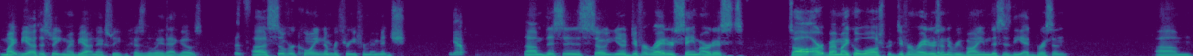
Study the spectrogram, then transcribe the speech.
might be out this week, might be out next week because of the way that goes. It's Uh, Silver Coin number three from Image. yep. Um, this is so you know different writers, same artist. It's all art by Michael Walsh, but different writers on every volume. This is the Ed Brisson. Um,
